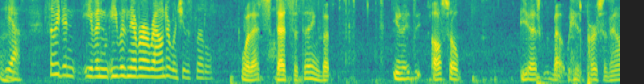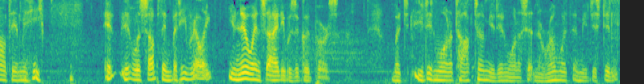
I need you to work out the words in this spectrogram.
Mm-hmm. Yeah, so he didn't even he was never around her when she was little. Well, that's that's the thing. But you know, also you ask about his personality. I mean, he it it was something, but he really you knew inside he was a good person. But you didn't want to talk to him. You didn't want to sit in a room with him. You just didn't.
